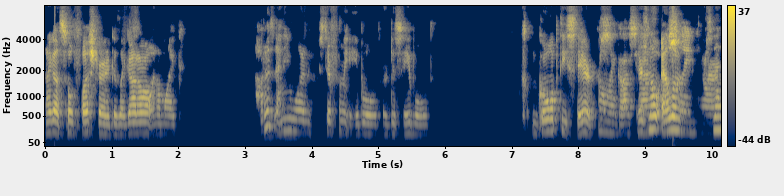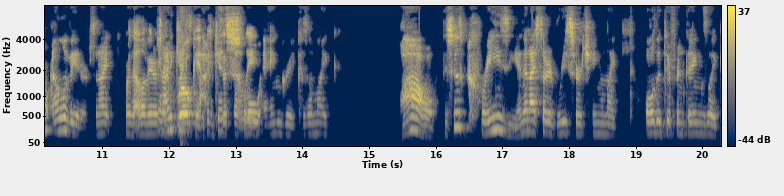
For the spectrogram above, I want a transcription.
and I got so frustrated because I got out and I'm like, how does anyone who's differently abled or disabled go up these stairs? Oh my gosh. There's yeah, no ele- especially in New There's no elevators, and I Or the elevators are I'd broken get, I'd get so angry because I'm like, wow, this is crazy. And then I started researching and like all the different things, like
